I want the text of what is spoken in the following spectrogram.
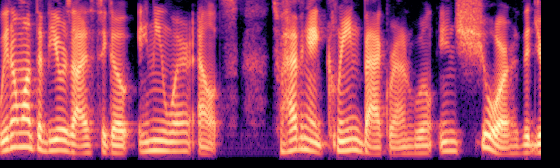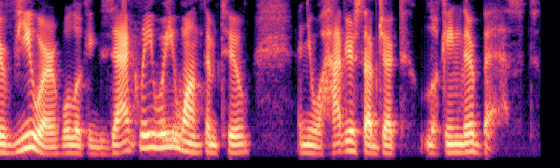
We don't want the viewer's eyes to go anywhere else, so having a clean background will ensure that your viewer will look exactly where you want them to, and you will have your subject looking their best.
